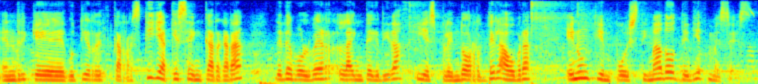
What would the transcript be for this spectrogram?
Enrique Gutiérrez Carrasquilla, que se encargará de devolver la integridad y esplendor de la obra en un tiempo estimado de 10 meses.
